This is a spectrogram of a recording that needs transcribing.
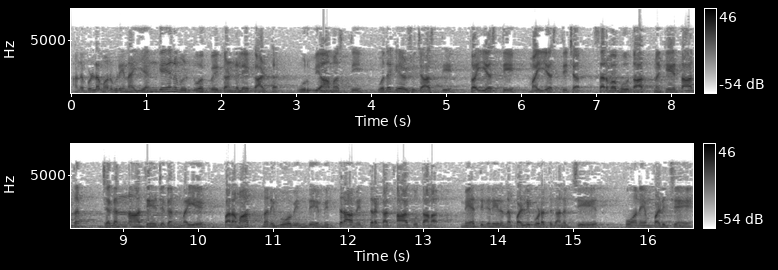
அந்த பிள்ளை மறுபடியும் நான் எங்கேன்னு விட்டுவ போய் கண்ணிலே காட்ட. உர்வியாமஸ்தி உதகேஷு சாஸ்தி துவையஸ்தி மையஸ்தி ச. சர்வபூதாத்மகே தாத ஜெகநாதே ஜெகன்மயே. பரமாத்மனி கோவிந்தே மித்ரா மித்ர கதா குதா நேத்துக்கு நீர் இந்த பள்ளிக்கூடத்துக்கு அனுப்பிச்சு போனேன் படிச்சேன்.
